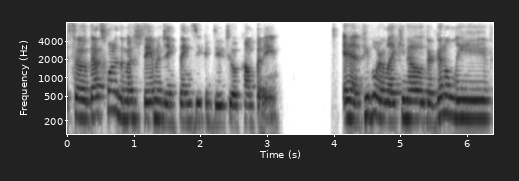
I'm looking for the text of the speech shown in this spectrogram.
so that's one of the most damaging things you can do to a company and people are like, you know, they're going to leave.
